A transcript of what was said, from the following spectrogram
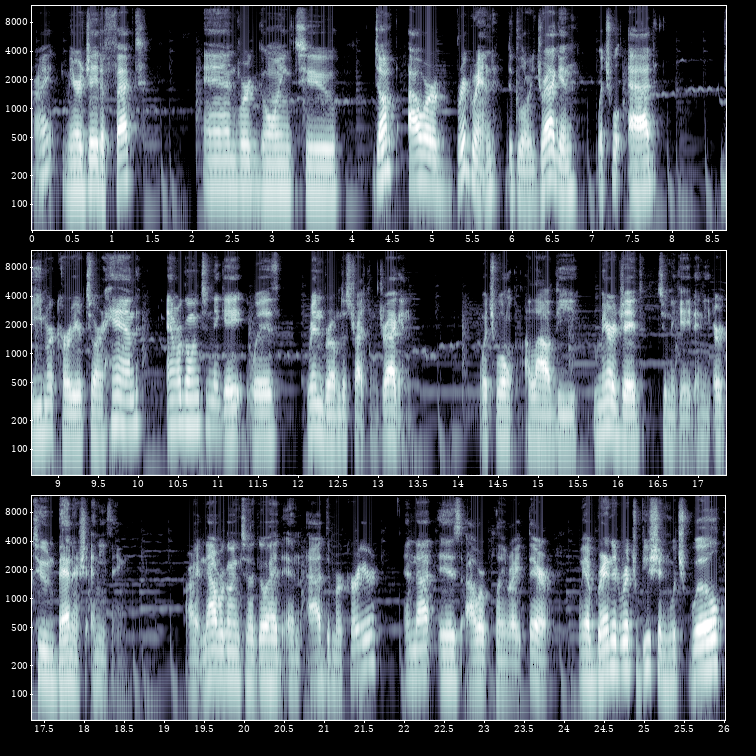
All right, Mirror Jade effect. And we're going to dump our Brigrand, the Glory Dragon, which will add the Mercourier to our hand. And we're going to negate with Rinbrum, the Striking Dragon, which won't allow the Mirror Jade to negate any, or to banish anything. All right, now we're going to go ahead and add the Mercourier, and that is our play right there. We have Branded Retribution, which will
